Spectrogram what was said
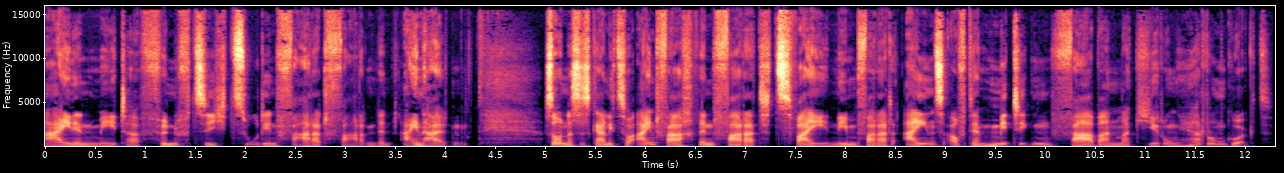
1,50 Meter zu den Fahrradfahrenden einhalten. So, und das ist gar nicht so einfach, wenn Fahrrad 2 neben Fahrrad 1 auf der mittigen Fahrbahnmarkierung herumgurkt.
